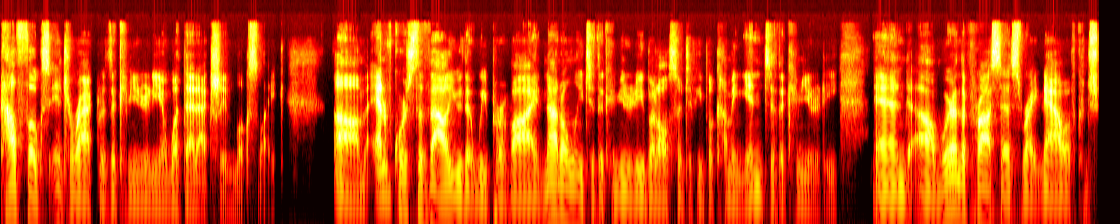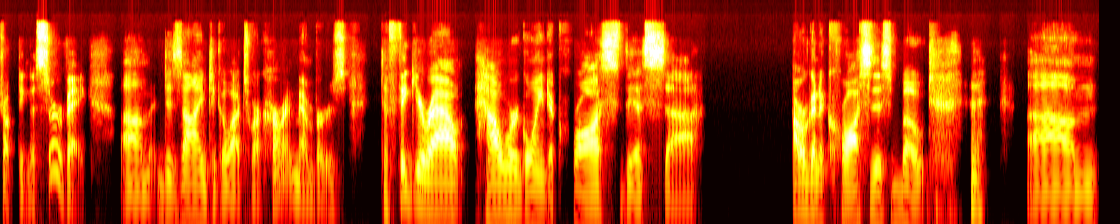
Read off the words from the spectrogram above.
how folks interact with the community and what that actually looks like um, and of course the value that we provide not only to the community but also to people coming into the community and uh, we're in the process right now of constructing a survey um, designed to go out to our current members to figure out how we're going to cross this uh, how we're going to cross this boat um,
